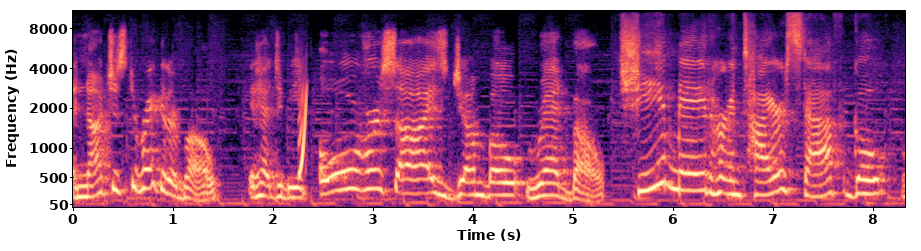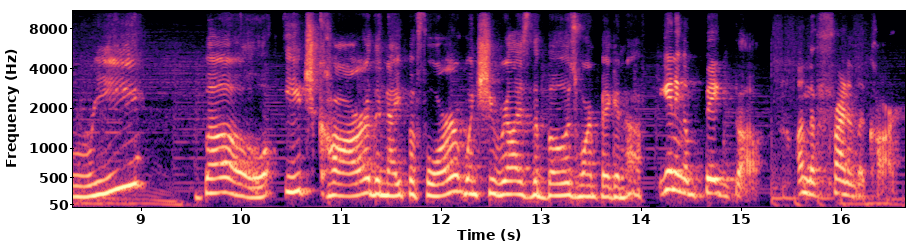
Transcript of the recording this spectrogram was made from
and not just a regular bow. It had to be an oversized jumbo red bow. She made her entire staff go re bow each car the night before when she realized the bows weren't big enough. You're getting a big bow on the front of the car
